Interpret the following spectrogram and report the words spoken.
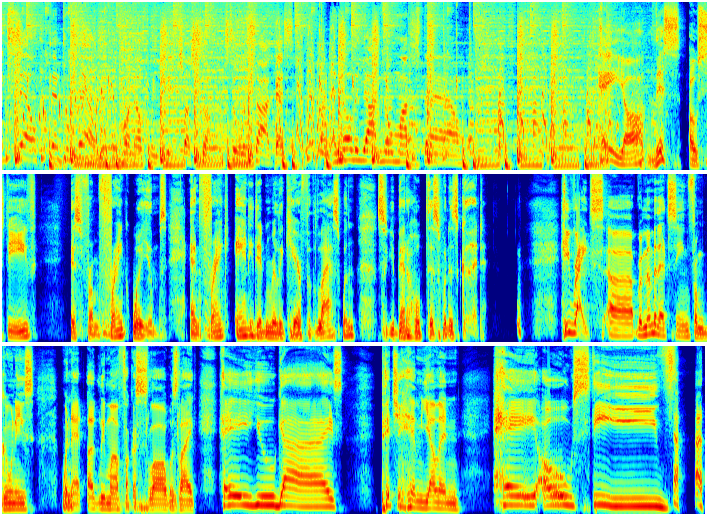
Excel, then prevail. Run up and get touched up. Suicide, that's it. And all of y'all know my style. Hey, y'all, this, oh, Steve, is from Frank Williams. And Frank, Andy didn't really care for the last one, so you better hope this one is good. He writes, uh, remember that scene from Goonies when that ugly motherfucker Sloth was like, hey, you guys? Picture him yelling, hey, oh, Steve.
